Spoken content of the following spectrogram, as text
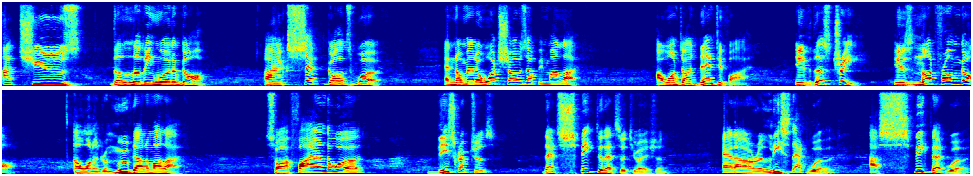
I choose the living word of God. I accept God's word. And no matter what shows up in my life, I want to identify if this tree is not from God, I want it removed out of my life. So I find the word, these scriptures that speak to that situation, and I release that word. I speak that word.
